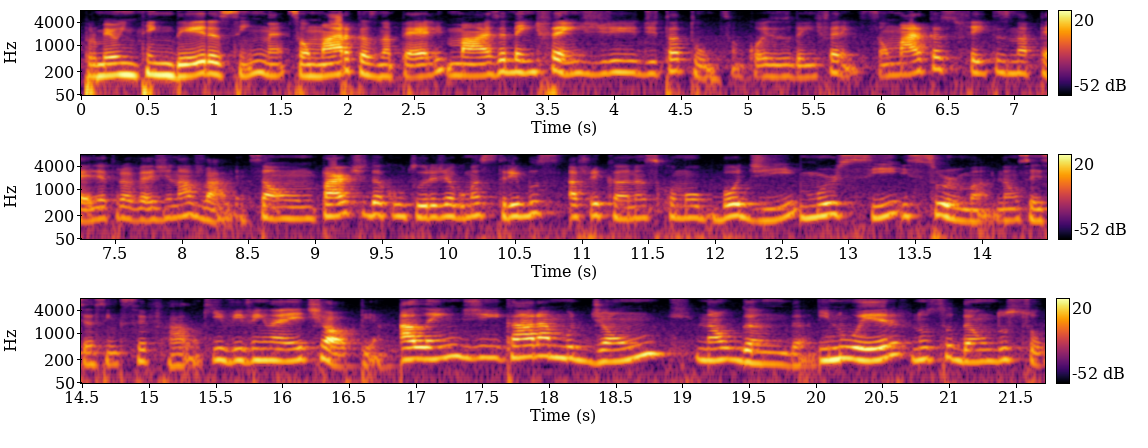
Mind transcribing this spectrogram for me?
pro meu entender, assim, né? São marcas na pele, mas é bem diferente de, de tatu. São coisas bem diferentes. São marcas feitas na pele através de navalha. São parte da cultura de algumas tribos africanas como Bodi, Mursi e Surma, não sei se é assim que se fala, que vivem na Etiópia. Além de Karamujong na Uganda e Nuer no Sudão do Sul.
